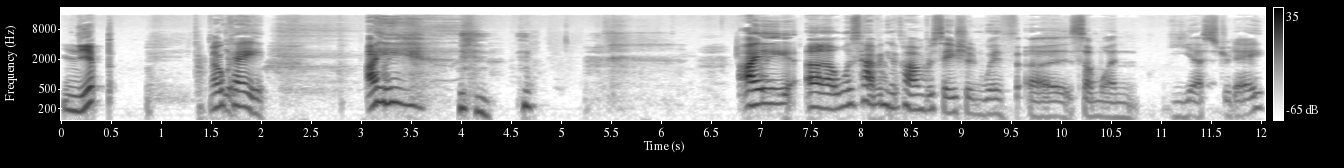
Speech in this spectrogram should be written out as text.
yep Okay. I I uh was having a conversation with uh someone yesterday,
